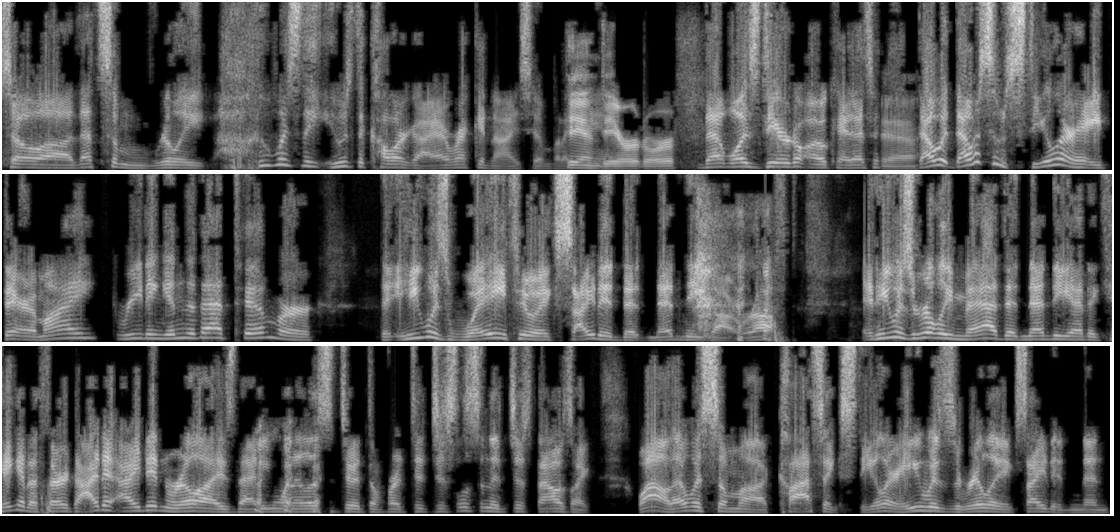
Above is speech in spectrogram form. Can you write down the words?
So uh, that's some really. Who was the who was the color guy? I recognize him, but Dan. Dierdorf. That was Dierdorf. Okay, that's Yeah. that was that was some Steeler hate there. Am I reading into that, Tim? Or that he was way too excited that Nedney got roughed, and he was really mad that Nedney had to kick it a third. I, di- I didn't realize that even when I listened to it the first. To just listen to it just now, I was like, wow, that was some uh, classic Steeler. He was really excited, and then.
